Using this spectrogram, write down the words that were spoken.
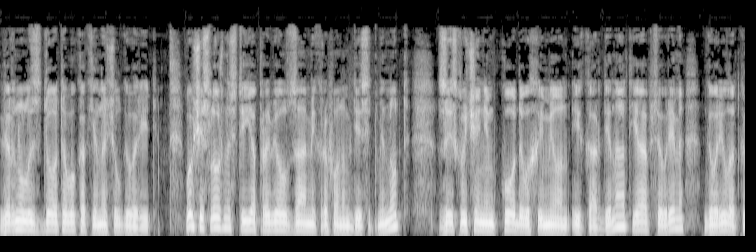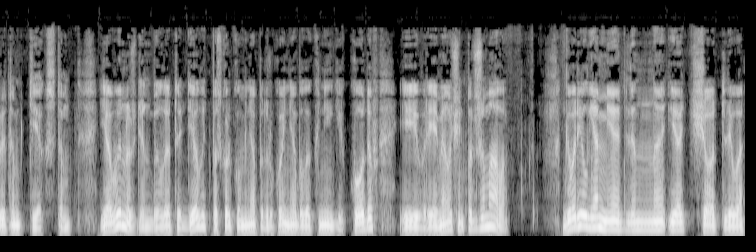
вернулась до того, как я начал говорить. В общей сложности я провел за микрофоном десять минут. За исключением кодовых имен и координат я все время говорил открытым текстом. Я вынужден был это делать, поскольку у меня под рукой не было книги кодов, и время очень поджимало. Говорил я медленно и отчетливо,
